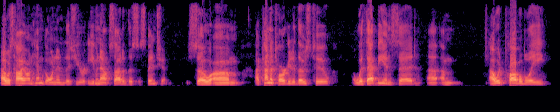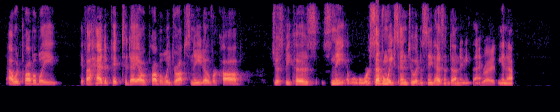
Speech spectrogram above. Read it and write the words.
I was high on him going into this year, even outside of the suspension. So um, I kind of targeted those two. With that being said, uh, I'm I would probably I would probably if I had to pick today, I would probably drop Snead over Cobb, just because Snead we're seven weeks into it and Snead hasn't done anything. Right. You know.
